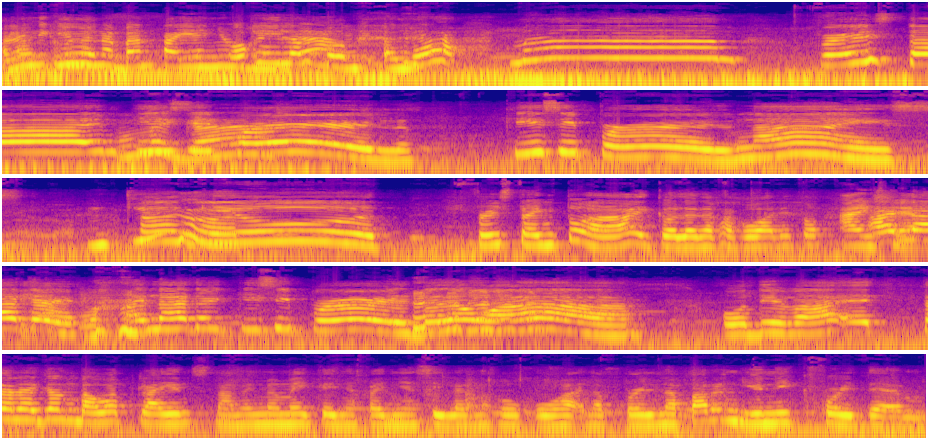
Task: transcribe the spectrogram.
Alam, hindi ko na nabantayan yung Okay lang po. bilang. Ala, ma'am! First time! Oh Kissy. Pearl! Kissy Pearl! Nice! Ang cute. Ang cute! First time to ha, ikaw lang nakakuha nito. Ay, another, another Kissy Pearl! Dalawa! o di ba? Eh, talagang bawat clients namin, may kanya-kanya silang nakukuha na pearl na parang unique for them.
